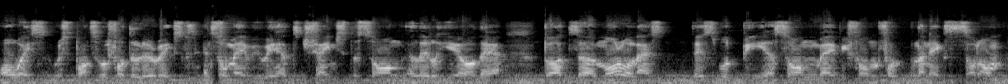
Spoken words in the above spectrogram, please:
always responsible for the lyrics, and so maybe we had to change the song a little here or there, but uh, more or less this would be a song maybe from, from the next Sodom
